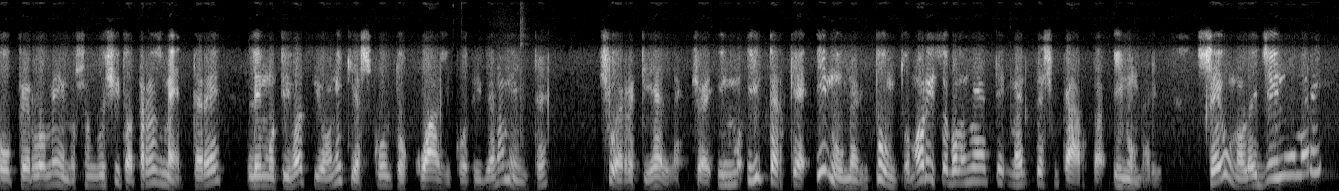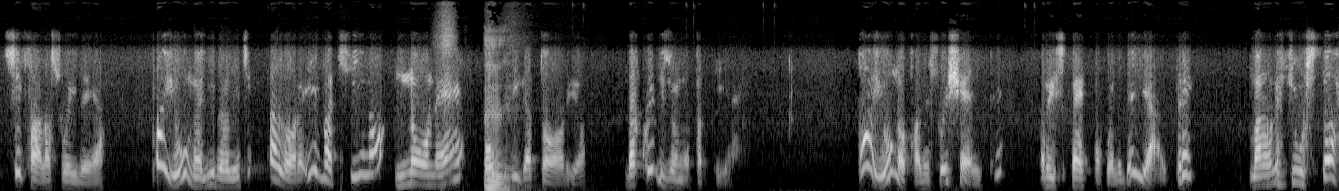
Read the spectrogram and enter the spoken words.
o perlomeno sono riuscito a trasmettere le motivazioni che ascolto quasi quotidianamente su RPL, cioè il, il, perché, i numeri, punto. Maurizio Bolognetti mette su carta i numeri. Se uno legge i numeri si fa la sua idea. Poi uno è libero di dire, allora il vaccino non è mm. obbligatorio, da qui bisogna partire. Poi uno fa le sue scelte, rispetta quelle degli altri, ma non è giusto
